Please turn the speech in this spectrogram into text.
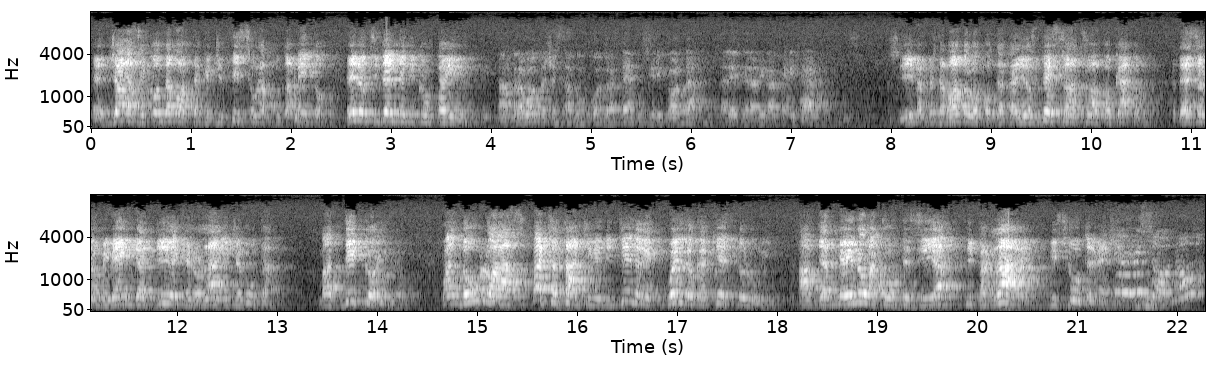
è già la seconda volta che ci fissa un appuntamento e non si degna di comparire. L'altra volta c'è stato un contrattempo, si ricorda? La lettera arrivata in ritardo. Sì, ma questa volta l'ho portata io stesso al suo avvocato. Adesso non mi venga a dire che non l'ha ricevuta. Ma dico io, quando uno ha la sfacciataggine di chiedere quello che ha chiesto lui, abbia almeno la cortesia di parlare, discutere. Che ore sono?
